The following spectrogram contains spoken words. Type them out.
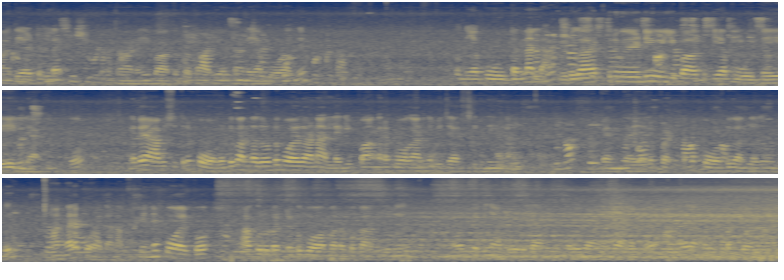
ആദ്യമായിട്ടുള്ള ഇതാണ് ഈ ഭാഗത്തൊക്കെ ആദ്യമായിട്ടാണ് ഞാൻ പോകാറ് ഒന്ന് ഞാൻ പോയിട്ടെന്നല്ല. ഒരു കാര്യത്തിന് വേണ്ടി ഈ ഭാഗത്തേക്ക് ഞാൻ പോയിട്ടേ ഇല്ല. ഇപ്പോൾ ഇങ്ങനെ ആവശ്യത്തിന് പോകേണ്ടി വന്നതുകൊണ്ട് പോയതാണ്. അല്ലെങ്കിൽ ഇപ്പോൾ അങ്ങനെ പോകാമെന്ന് വിചാരിച്ചിരുന്നില്ല. എന്തായാലും പെട്ടെന്ന് പോകേണ്ടി വന്നതുകൊണ്ട് അങ്ങനെ പോയതാണ്. പിന്നെ പോയപ്പോൾ കാക്കൂരോട് ഒറ്റയ്ക്ക് പോകാൻ പറഞ്ഞപ്പോൾ കാക്കൂന് ഒറ്റയ്ക്ക് ഞാൻ പോയില്ല. അങ്ങനെ ഞങ്ങൾ ഇവിടെ പോയതാണ്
